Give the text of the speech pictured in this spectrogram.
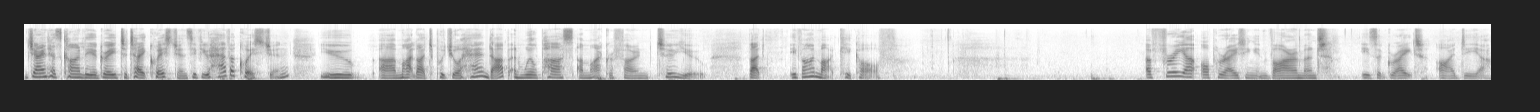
Jane has kindly agreed to take questions. If you have a question, you uh, might like to put your hand up and we'll pass a microphone to you. But if I might kick off, a freer operating environment is a great idea.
